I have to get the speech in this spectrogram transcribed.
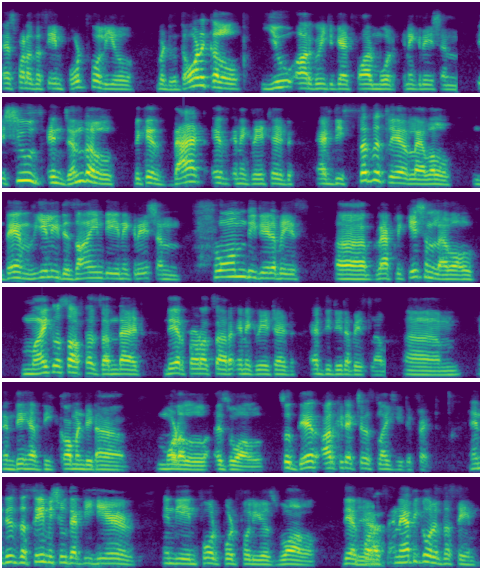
as part of the same portfolio, but with Oracle, you are going to get far more integration issues in general because that is integrated at the service layer level then really design the integration from the database uh, replication level. Microsoft has done that. Their products are integrated at the database level, um, and they have the common data model as well. So their architecture is slightly different. And this is the same issue that we hear in the Infor portfolio as well. Their Yeah. products and Epicor is the same.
